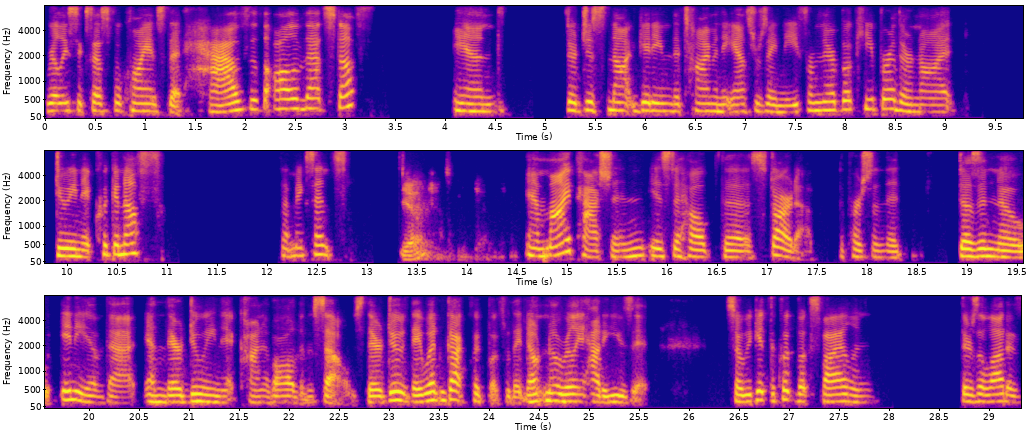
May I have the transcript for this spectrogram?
really successful clients that have the, all of that stuff and they're just not getting the time and the answers they need from their bookkeeper they're not doing it quick enough. Does that make sense? Yeah. And my passion is to help the startup, the person that doesn't know any of that and they're doing it kind of all themselves. They're doing they went and got QuickBooks, but they don't know really how to use it. So we get the QuickBooks file and there's a lot of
